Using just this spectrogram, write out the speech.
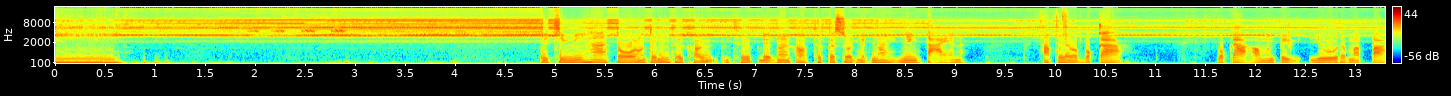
นี่ที่จริงมีห้าตัวน้องตัวหนึ่งทึกเขาทึกเด็กน้อยเขาทึกกระสุนเด็กน้อยยิงตายอะนะเขาก็เรียกว่าบก้าบก้าเอามันไปอยูทำมาปลา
